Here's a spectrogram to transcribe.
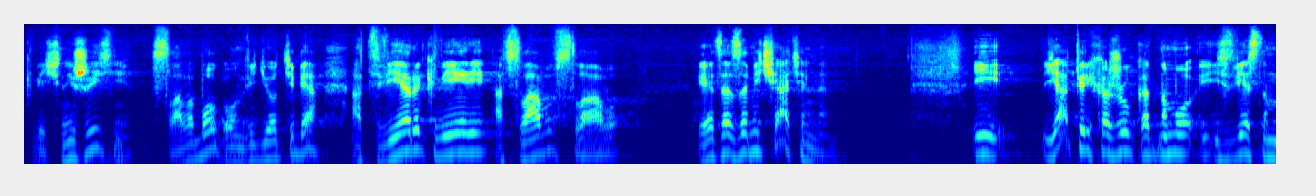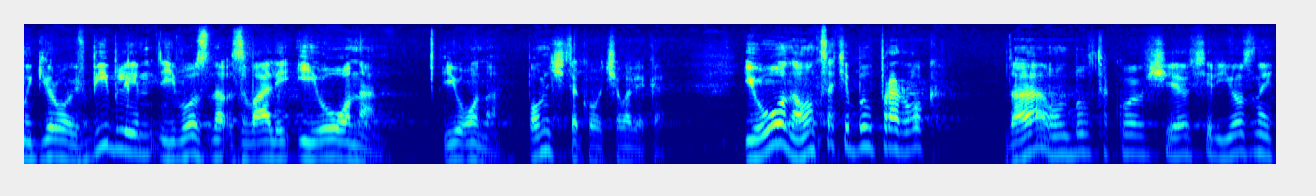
к вечной жизни. Слава Богу, Он ведет тебя от веры к вере, от славы в славу. И это замечательно. И я перехожу к одному известному герою в Библии, его звали Иона. Иона. Помните такого человека? Иона, он, кстати, был пророк. Да, он был такой вообще серьезный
